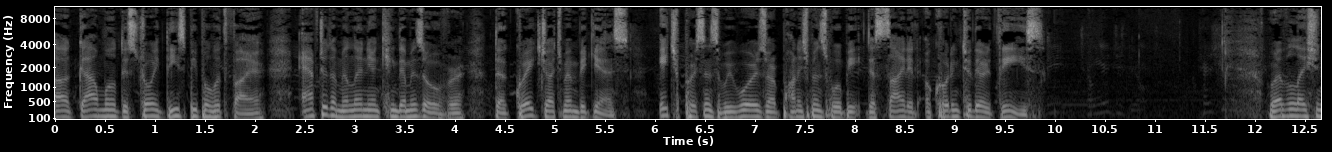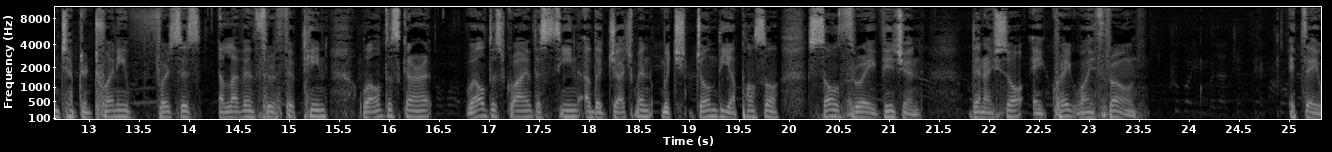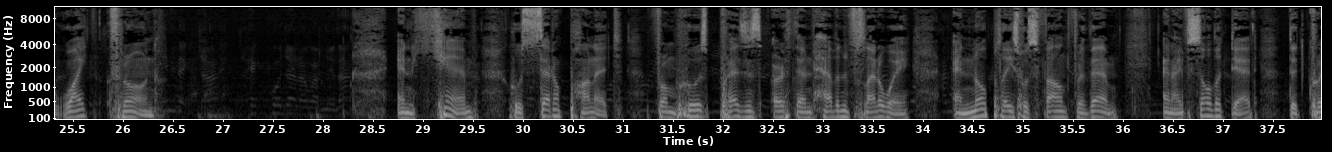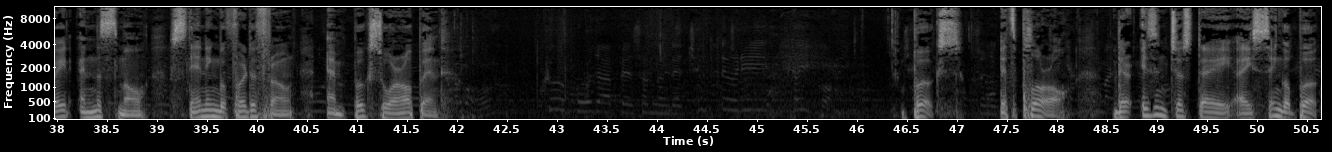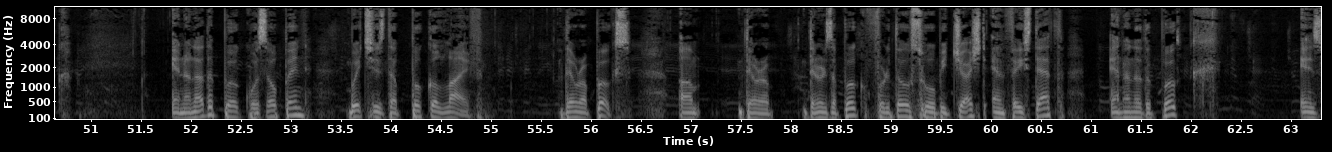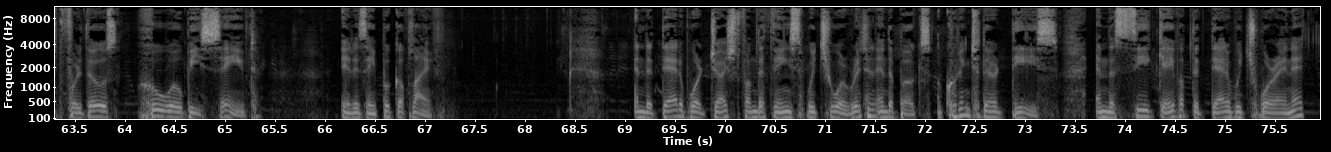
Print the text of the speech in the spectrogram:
uh, God will destroy these people with fire. After the millennium kingdom is over, the great judgment begins. Each person's rewards or punishments will be decided according to their deeds. Revelation chapter 20, verses 11 through 15, well well describe the scene of the judgment which John the Apostle saw through a vision. Then I saw a great white throne. It's a white throne. And him who sat upon it, from whose presence earth and heaven fled away, and no place was found for them. And I saw the dead, the great and the small, standing before the throne, and books were opened. Books, it's plural. There isn't just a, a single book. And another book was opened, which is the book of life. There are books. Um, there are there is a book for those who will be judged and face death, and another book is for those who will be saved. It is a book of life. And the dead were judged from the things which were written in the books according to their deeds. And the sea gave up the dead which were in it,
